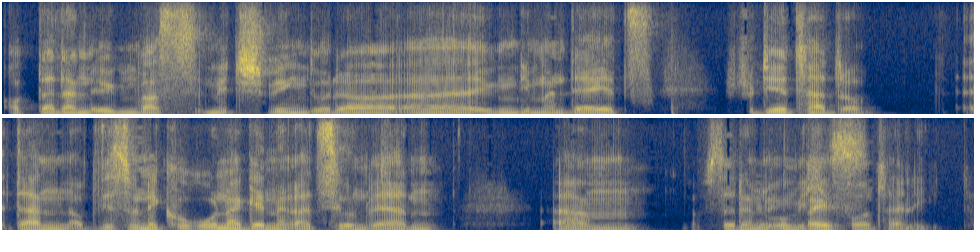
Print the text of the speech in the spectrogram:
ob da dann irgendwas mitschwingt oder äh, irgendjemand, der jetzt studiert hat, ob dann, ob wir so eine Corona-Generation werden, ähm, ob es da dann ja, irgendwelche Vorteile gibt.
